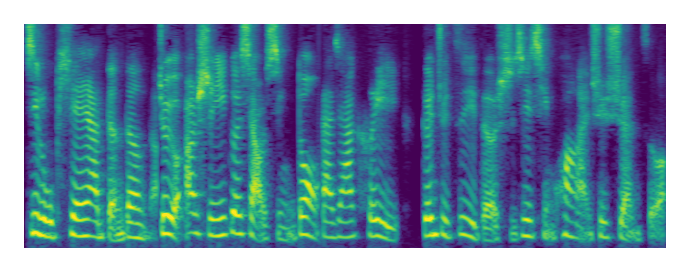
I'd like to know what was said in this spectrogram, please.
纪录片呀，等等的，就有二十一个小行动，大家可以。根据自己的实际情况来去选择，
